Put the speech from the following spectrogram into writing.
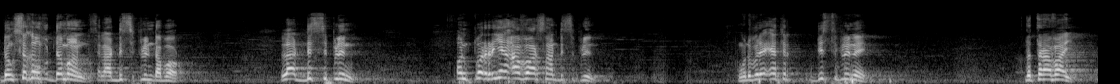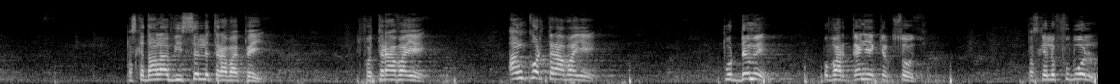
Donc ce qu'on vous demande c'est la discipline d'abord. La discipline. On ne peut rien avoir sans discipline vous devrez être discipliné de travail parce que dans la vie seul le travail paye il faut travailler encore travailler pour demain pouvoir gagner quelque chose parce que le football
